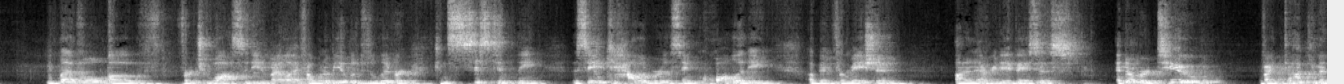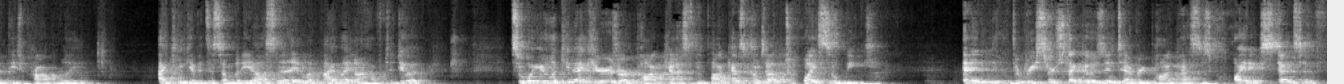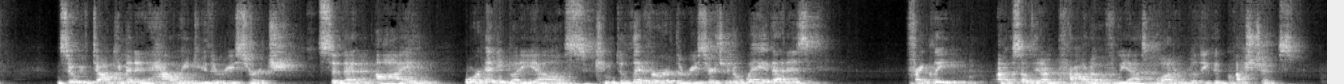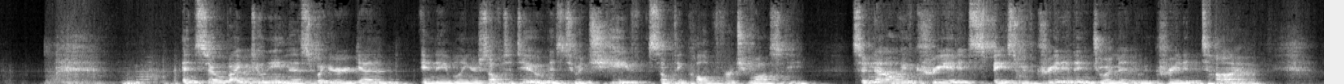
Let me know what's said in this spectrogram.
level of virtuosity in my life. I want to be able to deliver consistently the same caliber, the same quality of information on an everyday basis. And number two, if I document these properly, I can give it to somebody else and they might, I might not have to do it. So, what you're looking at here is our podcast. The podcast comes out twice a week. And the research that goes into every podcast is quite extensive. And so, we've documented how we do the research so that I or anybody else can deliver the research in a way that is, frankly, uh, something I'm proud of. We ask a lot of really good questions. And so, by doing this, what you're again enabling yourself to do is to achieve something called virtuosity. So now we've created space, we've created enjoyment, we've created time.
